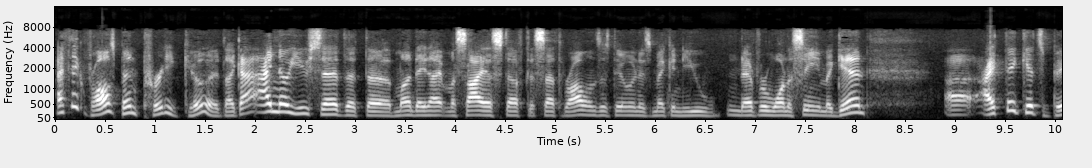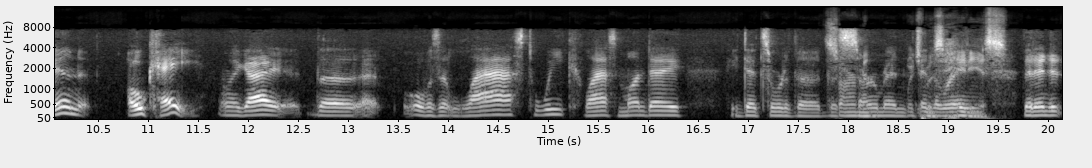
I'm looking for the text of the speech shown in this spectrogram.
I think Raw's been pretty good. Like I, I, know you said that the Monday Night Messiah stuff that Seth Rollins is doing is making you never want to see him again. Uh, I think it's been okay. Like I the uh, what was it last week, last Monday, he did sort of the the sermon, sermon which in was the ring hideous. that ended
